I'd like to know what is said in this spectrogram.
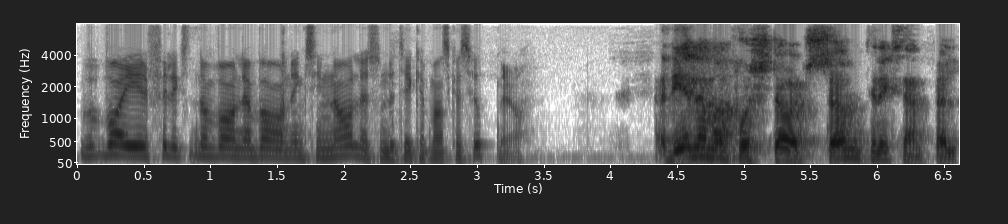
vad är det för liksom, de vanliga varningssignaler som du tycker att man ska se upp med då? Det är när man får störd sömn till exempel,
